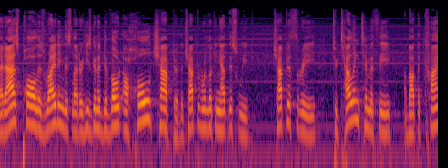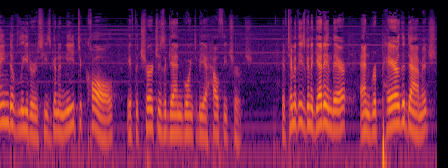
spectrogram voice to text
that as Paul is writing this letter, he's going to devote a whole chapter, the chapter we're looking at this week, chapter 3, to telling Timothy about the kind of leaders he's going to need to call if the church is again going to be a healthy church. If Timothy's going to get in there and repair the damage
